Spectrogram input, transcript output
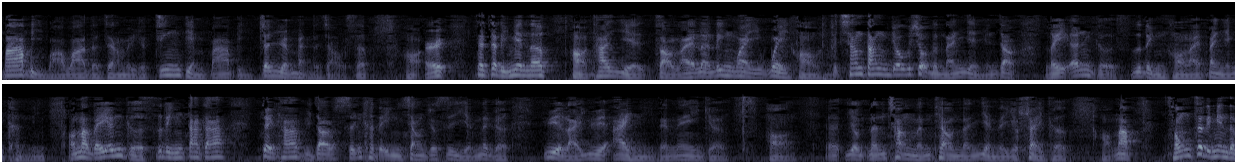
芭比娃娃的这样的一个经典芭比真人版的角色，好，而在这里面呢，好，他也找来了另外一位哈相当优秀的男演员，叫雷恩·葛斯林，哈，来扮演肯尼。哦，那雷恩·葛斯林，大家对他比较深刻的印象就是演那个越来越爱你的那个，哈。呃，有能唱能跳能演的一个帅哥，好，那从这里面的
